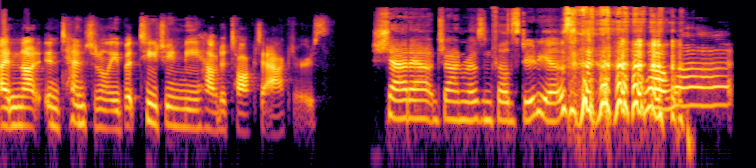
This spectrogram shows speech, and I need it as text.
and not intentionally, but teaching me how to talk to actors. Shout out John Rosenfeld Studios. what what?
